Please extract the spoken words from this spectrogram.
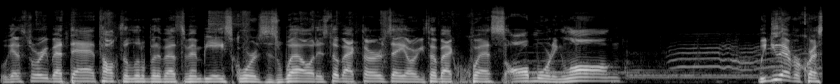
We got a story about that. Talked a little bit about some NBA scores as well. It is Throwback Thursday. Or your throwback requests all morning long. We do have requests.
